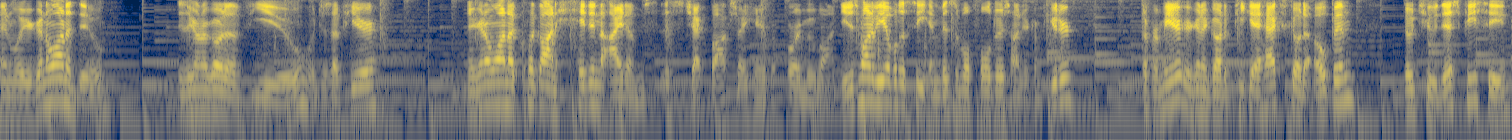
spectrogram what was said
And what you're going to want to do is you're going to go to View, which is up here. You're going to want to click on Hidden Items, this checkbox right here, before we move on. You just want to be able to see invisible folders on your computer. So from here, you're going to go to PKHex, go to Open, go to this PC,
